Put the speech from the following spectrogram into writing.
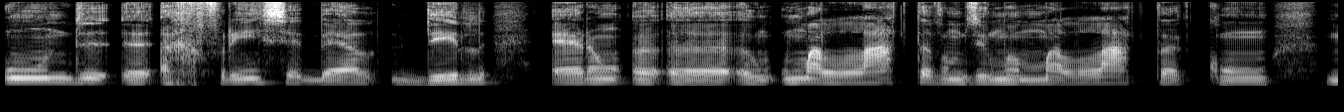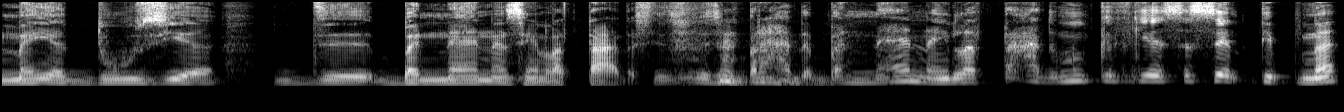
onde a referência dele, dele eram uma lata, vamos dizer, uma, uma lata com meia dúzia de bananas enlatadas. Dizem, brada, banana enlatado, nunca vi essa cena. Tipo, né?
